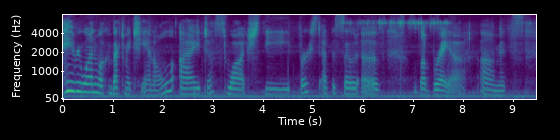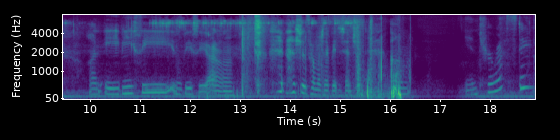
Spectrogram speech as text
Hey everyone, welcome back to my channel. I just watched the first episode of La Brea. Um, it's on ABC, NBC, I don't know. That's just how much I paid attention. Um, interesting.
